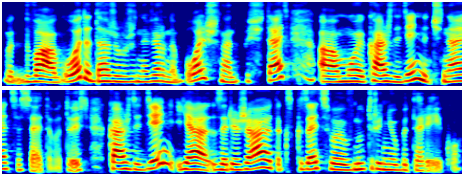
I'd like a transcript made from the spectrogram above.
вот два года, даже уже, наверное, больше, надо посчитать, а, мой каждый день начинается с этого. То есть каждый день я заряжаю, так сказать, свою внутреннюю батарейку.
